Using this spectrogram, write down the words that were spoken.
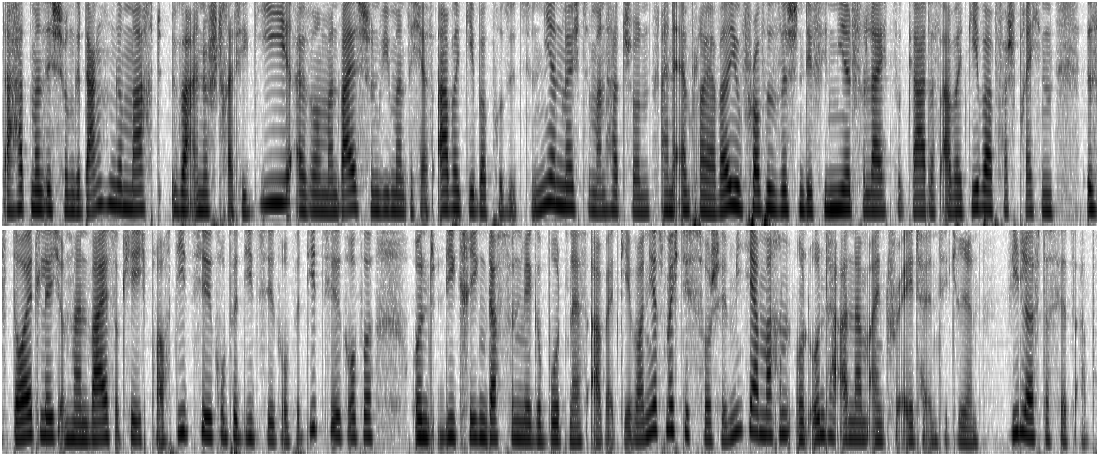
da hat man sich schon Gedanken gemacht über eine Strategie. Also man weiß schon, wie man sich als Arbeitgeber positionieren möchte. Man hat schon eine Employer Value Proposition definiert, vielleicht sogar das Arbeitgeberversprechen ist deutlich und man weiß, okay, ich brauche die Zielgruppe, die Zielgruppe, die Zielgruppe und die kriegen das von mir geboten als Arbeitgeber. Und jetzt möchte ich Social Media machen und unter anderem einen Creator integrieren. Wie läuft das jetzt ab?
